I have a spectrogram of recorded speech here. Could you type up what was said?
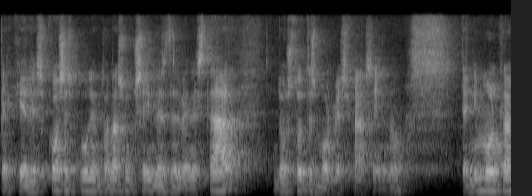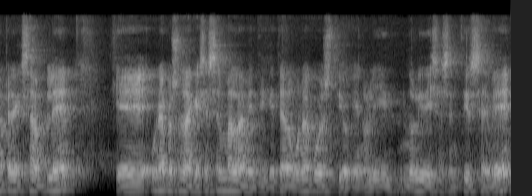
perquè les coses puguen tornar a succeir des del benestar, doncs tot és molt més fàcil. No? Tenim molt clar, per exemple, que una persona que se sent malament i que té alguna qüestió que no li, no li deixa sentir-se bé,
